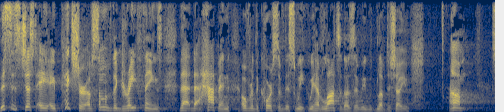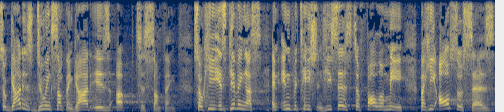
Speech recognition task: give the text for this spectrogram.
this is just a, a picture of some of the great things that, that happen over the course of this week. We have lots of those that we would love to show you. Um, so God is doing something. God is up to something. So he is giving us an invitation. He says to follow me, but he also says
